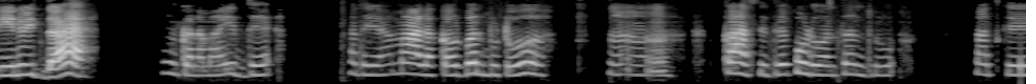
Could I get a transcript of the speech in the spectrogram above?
ನೀನು ಇದ್ದ? ಹುಂಕನಮ್ಮ ಇದ್ದೆ. ಅದೇ ಮಾಲಕ್ಕ ಅವ್ರು ಬಂದ್ಬಿಟ್ಟು ಕಾಸಿದ್ರೆ ಕೊಡು ಅಂತಂದ್ರು. ಅದಕ್ಕೆ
